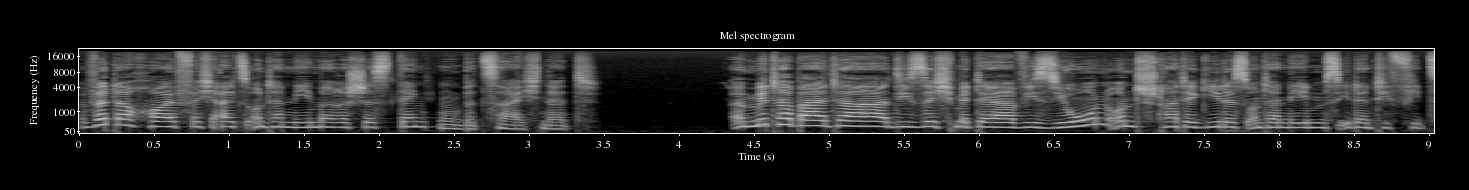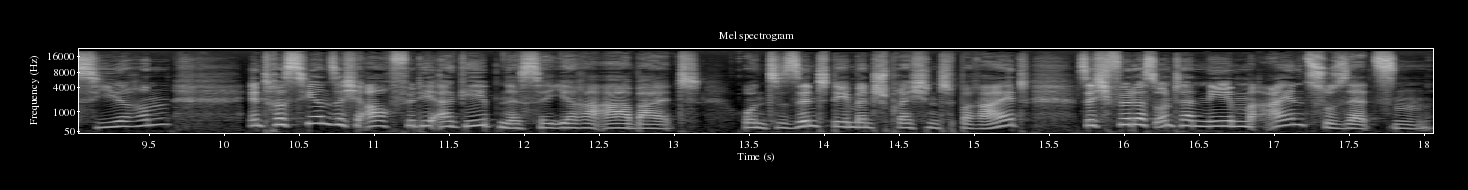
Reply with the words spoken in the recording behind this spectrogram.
wird auch häufig als unternehmerisches Denken bezeichnet. Mitarbeiter, die sich mit der Vision und Strategie des Unternehmens identifizieren, interessieren sich auch für die Ergebnisse ihrer Arbeit und sind dementsprechend bereit, sich für das Unternehmen einzusetzen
